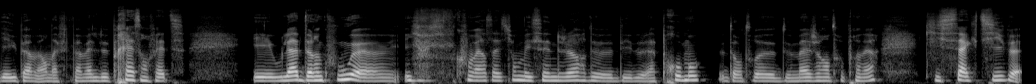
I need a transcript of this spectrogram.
y a eu pas mal, on a fait pas mal de presse en fait. Et où là, d'un coup, euh, il y a une conversation Messenger de, de, de la promo d'entre, de majeurs entrepreneurs qui s'active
